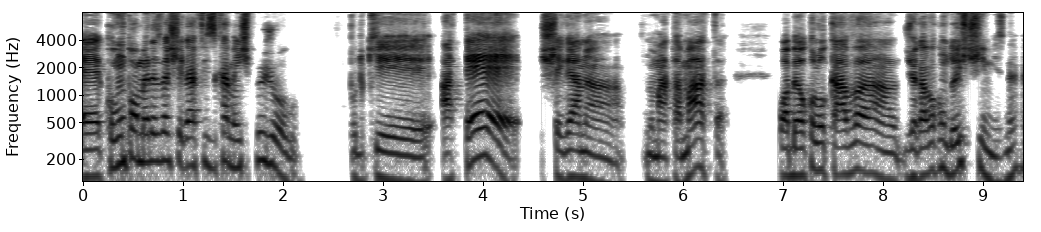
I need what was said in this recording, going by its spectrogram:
é como o Palmeiras vai chegar fisicamente para o jogo. Porque até chegar na, no mata-mata, o Abel colocava, jogava com dois times, né?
